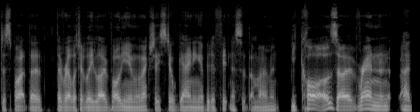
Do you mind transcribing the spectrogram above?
despite the, the relatively low volume, I'm actually still gaining a bit of fitness at the moment because I ran, I,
